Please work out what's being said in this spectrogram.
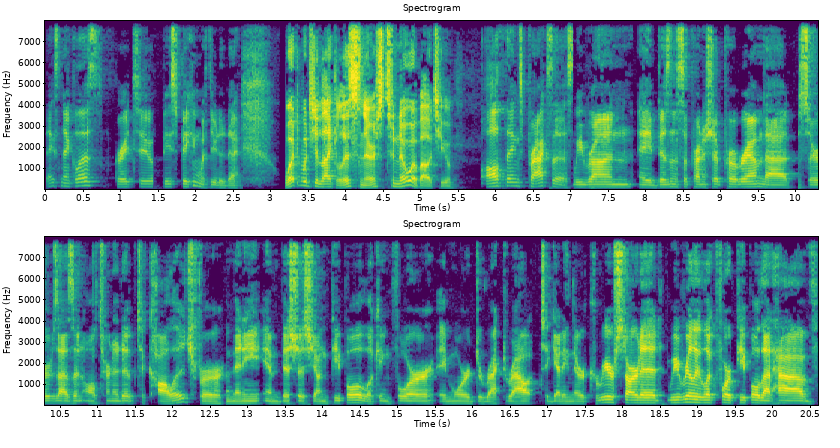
Thanks, Nicholas. Great to be speaking with you today. What would you like listeners to know about you? All things Praxis. We run a business apprenticeship program that serves as an alternative to college for many ambitious young people looking for a more direct route to getting their career started. We really look for people that have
